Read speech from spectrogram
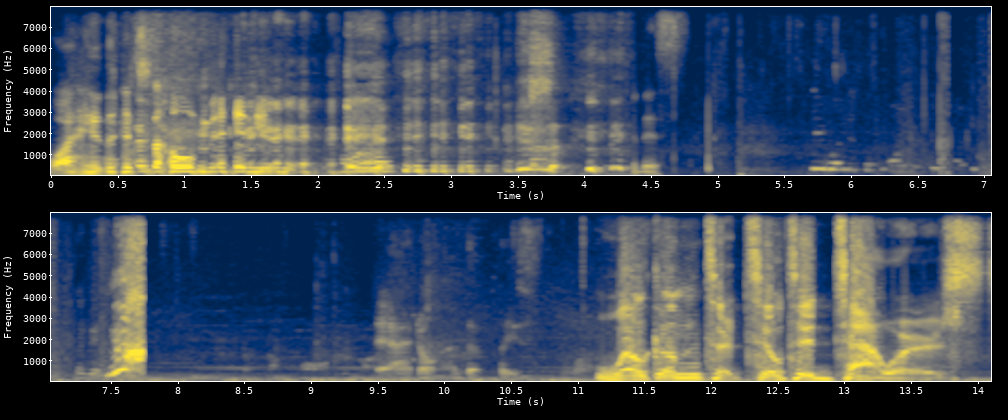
Why there's so many? where? This. Look at this. I don't have that place. Welcome to Tilted Towers.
